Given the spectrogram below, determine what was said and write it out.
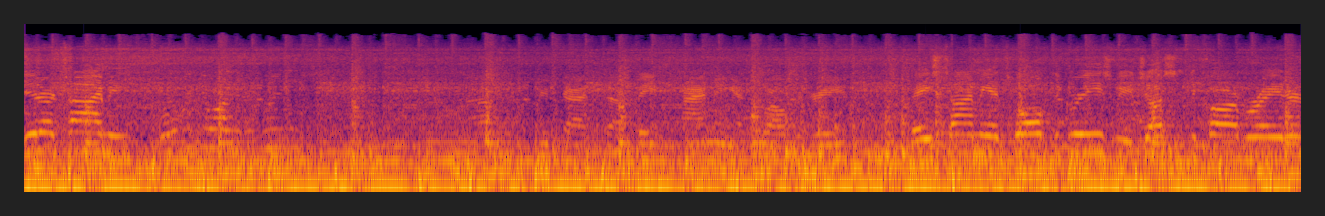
Timing. What do we do on the degrees? We've got uh, base timing at 12 degrees. Base timing at 12 degrees. We adjusted the carburetor.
